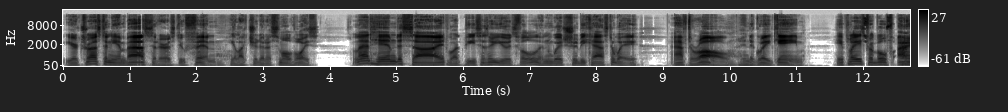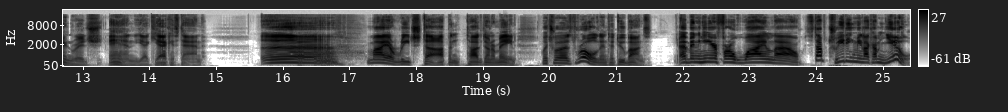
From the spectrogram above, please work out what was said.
Your trust in the ambassador is too thin, he lectured in a small voice. Let him decide what pieces are useful and which should be cast away. After all, in the great game, he plays for both Ironridge and Yakyakistan. Ugh, Maya reached up and tugged on her mane, which was rolled into two buns. I've been here for a while now. Stop treating me like I'm new.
